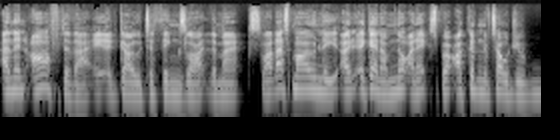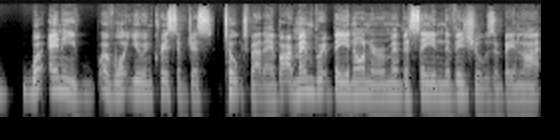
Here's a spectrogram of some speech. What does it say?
and then after that it'd go to things like the Maxx. Like that's my only. I, again, I'm not an expert. I couldn't have told you what any of what you and Chris have just talked about there, but I remember it being on. and I remember seeing the visuals and being like,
